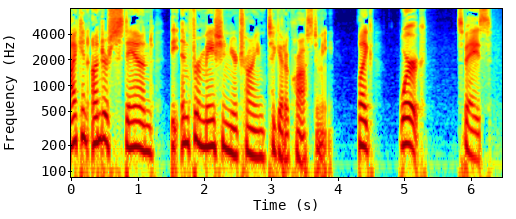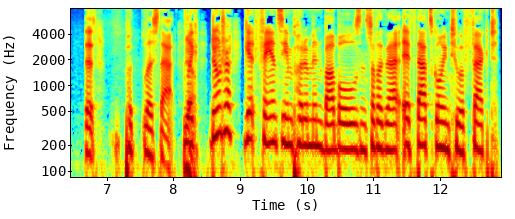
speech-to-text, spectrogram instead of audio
I can understand the information you're trying to get across to me. Like work, space, this, put list that. Yeah. Like don't try get fancy and put them in bubbles and stuff like that if that's going to affect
